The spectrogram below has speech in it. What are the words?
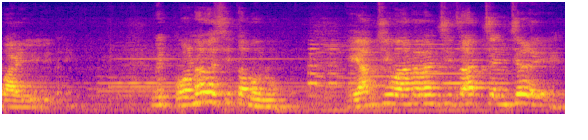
पाळलेली नाही. मी कोणाला सीता म्हणू? ही आमची वानरांची जात चंचल आहे.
